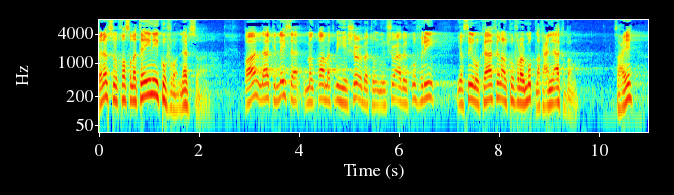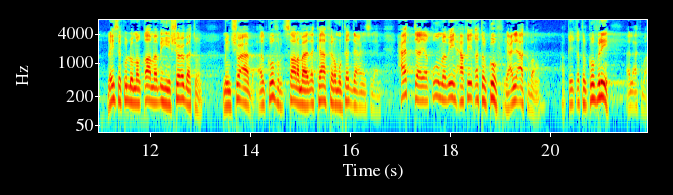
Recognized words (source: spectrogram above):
فنفس الخصلتين كفر نفسها. قال لكن ليس من قامت به شعبة من شعب الكفر يصير كافرا. الكفر المطلق عن الأكبر. صحيح؟ ليس كل من قام به شعبة من شعب الكفر صار ماذا؟ كافر مرتد عن الإسلام. حتى يقوم به حقيقة الكفر يعني الأكبر. حقيقة الكفر الأكبر.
